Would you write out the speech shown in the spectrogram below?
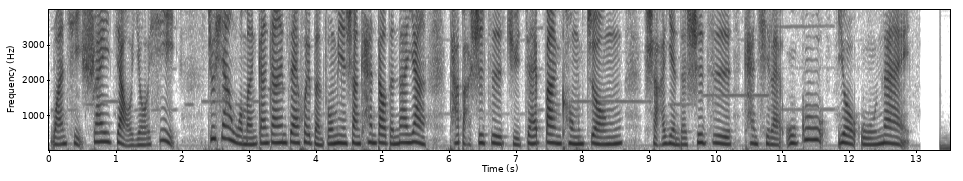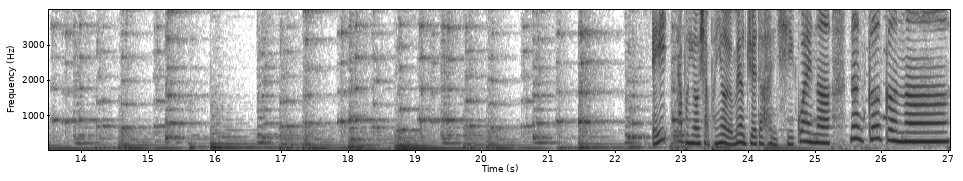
玩起摔跤游戏，就像我们刚刚在绘本封面上看到的那样。他把狮子举在半空中，傻眼的狮子看起来无辜又无奈。诶，大朋友、小朋友有没有觉得很奇怪呢？那哥哥呢？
